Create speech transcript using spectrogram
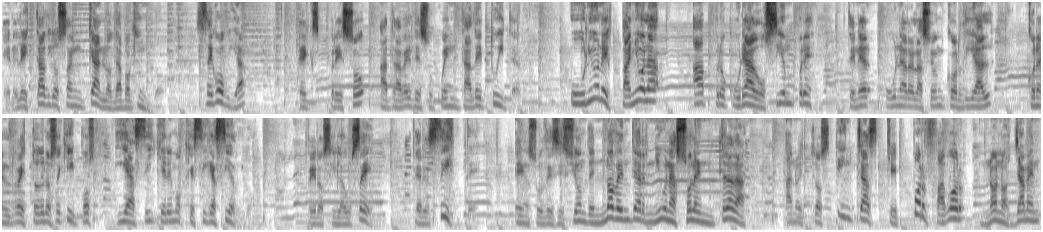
en el Estadio San Carlos de Apoquindo. Segovia expresó a través de su cuenta de Twitter, Unión Española ha procurado siempre tener una relación cordial con el resto de los equipos y así queremos que siga siendo. Pero si la UC persiste en su decisión de no vender ni una sola entrada a nuestros hinchas, que por favor no nos llamen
